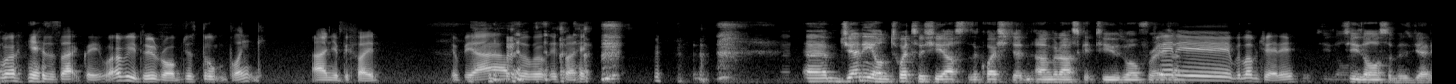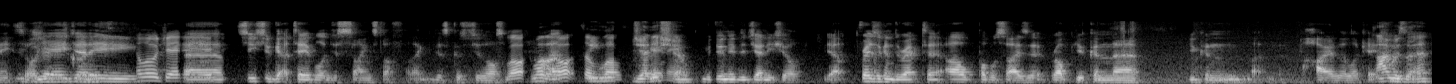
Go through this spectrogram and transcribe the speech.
well, yes, exactly. Whatever you do, Rob, just don't blink, and you'll be fine. You'll be absolutely fine. Um, Jenny on Twitter, she asked the question. I'm going to ask it to you as well, Fraser. Jenny, we love Jenny. She's awesome as Jenny. So yay, Jenny's Jenny. Hello, Jenny. Um, she should get a table and just sign stuff. I think just because she's awesome. Lo- Well, uh, lots of we love. Jenny Jenny. show. we do need the Jenny show. Yeah, Fraser can direct it. I'll publicise it. Rob, you can uh, you can uh, hire the location. I was there.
